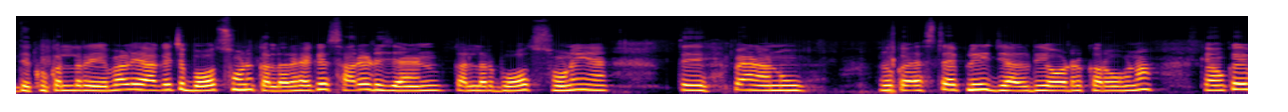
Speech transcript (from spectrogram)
ਦੇਖੋ ਕਲਰ ਇਹ ਵਾਲੇ ਆ ਗਏ ਚ ਬਹੁਤ ਸੋਹਣੇ ਕਲਰ ਹੈਗੇ। ਸਾਰੇ ਡਿਜ਼ਾਈਨ ਕਲਰ ਬਹੁਤ ਸੋਹਣੇ ਆ। ਤੇ ਭੈਣਾਂ ਨੂੰ ਰਿਕੁਐਸਟ ਹੈ ਪਲੀਜ਼ ਜਲਦੀ ਆਰਡਰ ਕਰੋ, ਹਨਾ? ਕਿਉਂਕਿ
